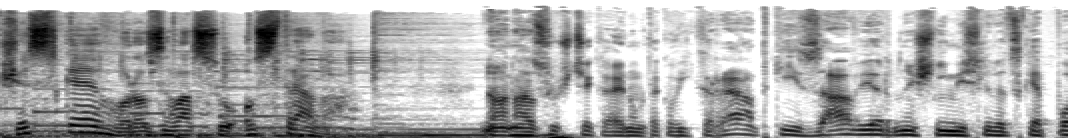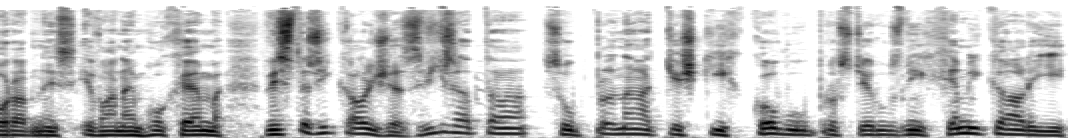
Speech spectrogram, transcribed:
Českého rozhlasu Ostrava. No a nás už čeká jenom takový krátký závěr dnešní myslivecké poradny s Ivanem Hochem. Vy jste říkal, že zvířata jsou plná těžkých kovů, prostě různých chemikálií.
